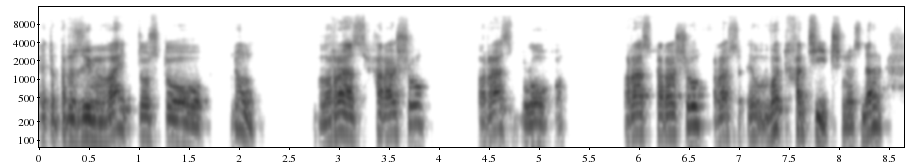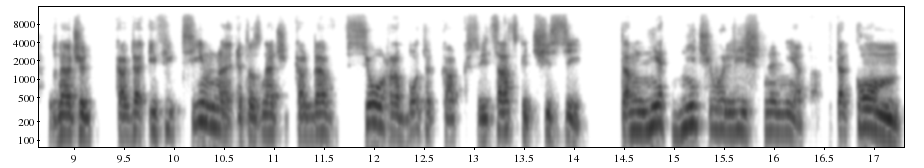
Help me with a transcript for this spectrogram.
это подразумевает то, что, ну, раз хорошо, раз плохо, раз хорошо, раз... Э, вот хаотичность, да? Значит, когда эффективно, это значит, когда все работает как швейцарские часы. Там нет ничего лишнего нет. В таком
